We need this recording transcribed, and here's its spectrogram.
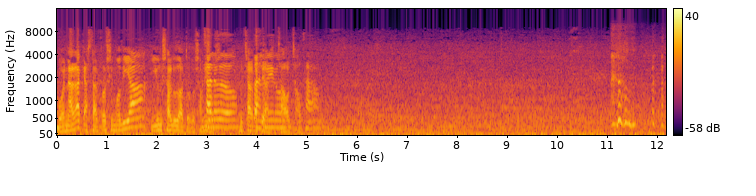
Pues nada, que hasta el próximo día y un saludo a todos, Un amigos. saludo. Muchas gracias. Chao, chao. Chao.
